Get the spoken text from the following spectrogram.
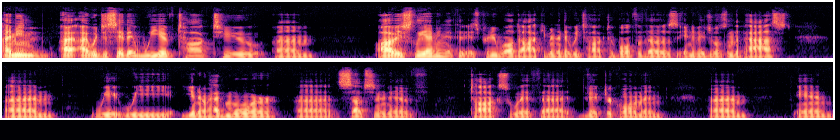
I mean, I, I, would just say that we have talked to. Um, obviously, I mean, it's pretty well documented that we talked to both of those individuals in the past. Um, we we you know had more uh, substantive talks with uh, Victor Coleman, um, and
